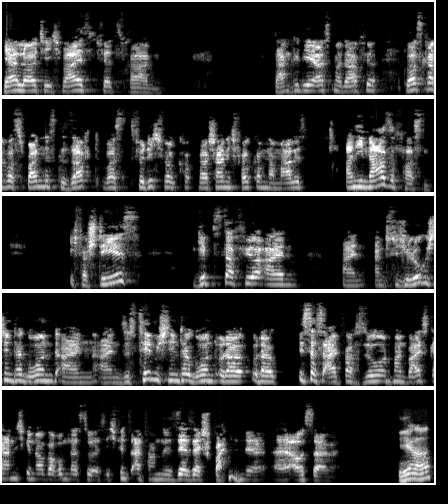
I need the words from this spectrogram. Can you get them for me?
Ja, Leute, ich weiß, ich werde es fragen. Danke dir erstmal dafür. Du hast gerade was Spannendes gesagt, was für dich wahrscheinlich vollkommen normal ist. An die Nase fassen. Ich verstehe es. Gibt es dafür ein, ein, einen psychologischen Hintergrund, einen, einen systemischen Hintergrund oder, oder ist das einfach so und man weiß gar nicht genau, warum das so ist? Ich finde es einfach eine sehr, sehr spannende äh, Aussage. Ja,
